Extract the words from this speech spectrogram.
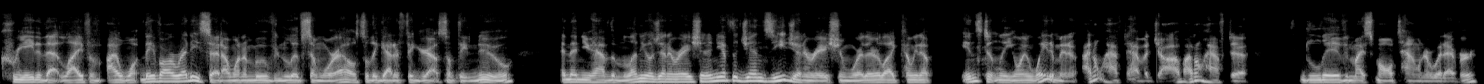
created that life of I want. They've already said I want to move and live somewhere else, so they got to figure out something new. And then you have the millennial generation, and you have the Gen Z generation, where they're like coming up instantly, going, "Wait a minute, I don't have to have a job. I don't have to live in my small town or whatever."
